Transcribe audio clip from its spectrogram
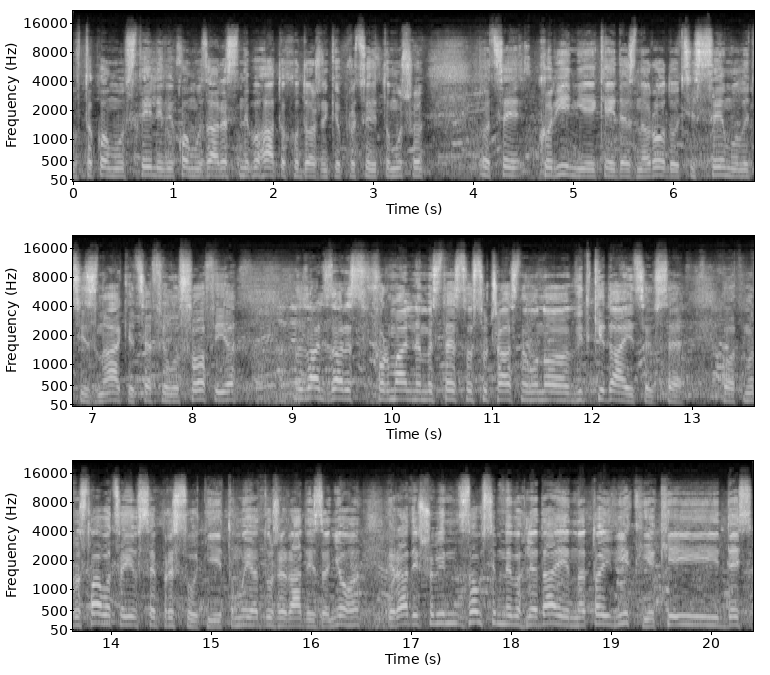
в такому стилі, в якому зараз небагато художників працюють, тому що оце коріння, яке йде з народу, ці символи, ці знаки, ця філософія. На жаль, зараз формальне мистецтво сучасне, воно відкидає це все. От Мирослава це є все присутнє. І тому я дуже радий за нього і радий, що він зовсім не виглядає на той вік, який десь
